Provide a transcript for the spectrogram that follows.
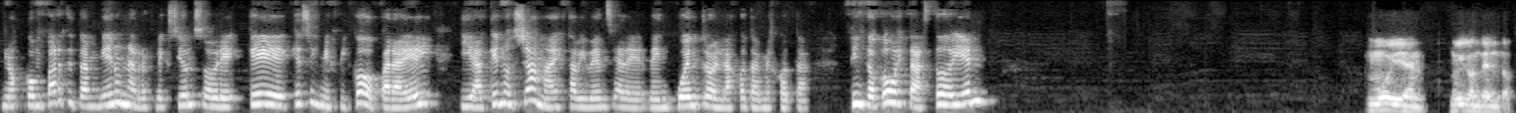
nos comparte también una reflexión sobre qué, significó para él y a qué nos llama esta vivencia de, encuentro en la JMJ. Tinto, ¿cómo estás? ¿Todo bien? Muy bien, muy contento.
